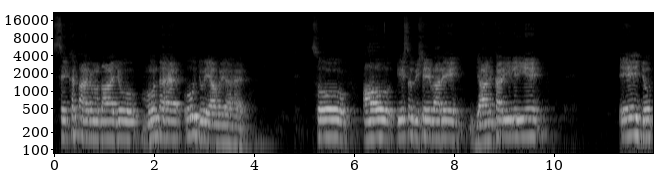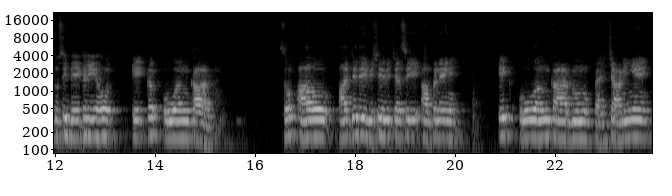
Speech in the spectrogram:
ਸਿੱਖ ਧਰਮ ਦਾ ਜੋ ਮੁੰਡ ਹੈ, ਉਹ ਜੁੜਿਆ ਹੋਇਆ ਹੈ। ਸੋ ਆਓ ਇਸ ਵਿਸ਼ੇ ਬਾਰੇ ਜਾਣਕਾਰੀ ਲਈਏ। ਇਹ ਜੋ ਤੁਸੀਂ ਦੇਖ ਰਹੇ ਹੋ, ਇੱਕ ਓੰਕਾਰ ਸੋ ਆਓ, ਅੱਜ ਦੇ ਵਿਸ਼ੇ ਵਿੱਚ ਅਸੀਂ ਆਪਣੇ ਇੱਕ ਓੰਕਾਰ ਨੂੰ ਪਹਿਚਾਣੀਏ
